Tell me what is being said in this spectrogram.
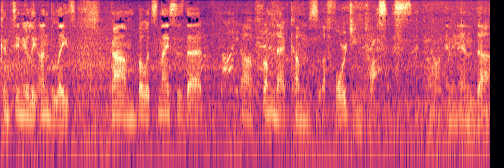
continually undulates. Um, but what's nice is that uh, from that comes a forging process, you know, and and uh,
